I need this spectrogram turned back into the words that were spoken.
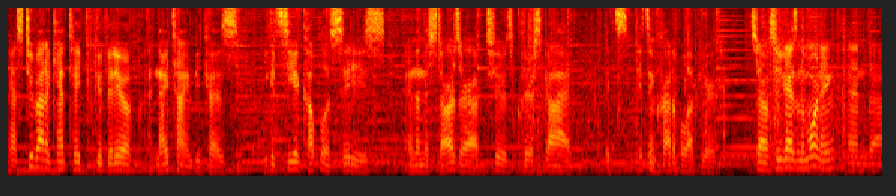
Yeah, it's too bad I can't take good video at nighttime because you could see a couple of cities and then the stars are out too. It's a clear sky. It's it's incredible up here. So see you guys in the morning and uh...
